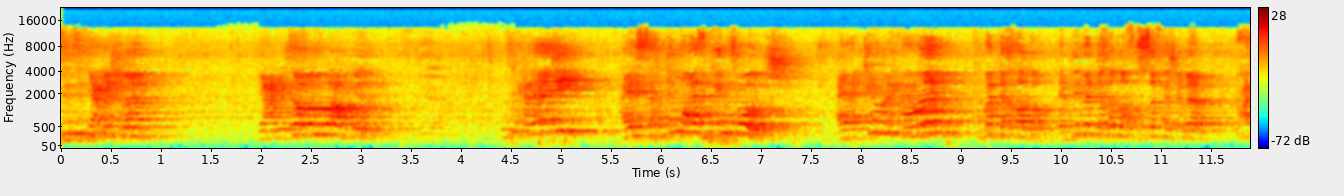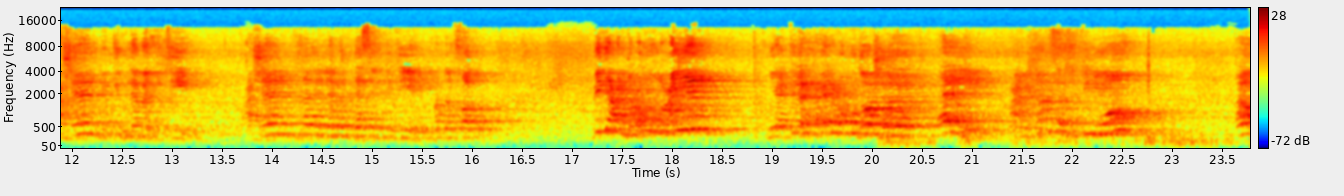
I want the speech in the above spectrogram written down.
السنس إيه؟ يعني إيه؟ شباب؟ يعني زرعوا بعض كده. وفي الحالة دي هيستخدموا as green forage هيأكلوا الحيوان كمادة خضراء ده ليه مادة خضراء في الصيف يا شباب؟ عشان بتجيب لبن كتير عشان تخلي اللبن دسم كتير المادة الخضراء بيجي عند عمر معين لك إيه العمر ده يا شباب؟ قال لي عند 65 يوم أو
